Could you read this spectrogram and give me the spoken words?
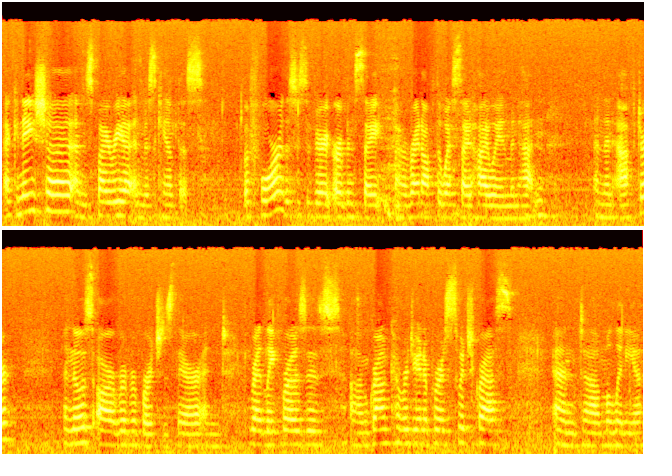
echinacea and spirea and miscanthus. Before, this is a very urban site uh, right off the West Side Highway in Manhattan, and then after, and those are river birches there, and red leaf roses, um, ground cover junipers, switchgrass, and uh, molinia.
